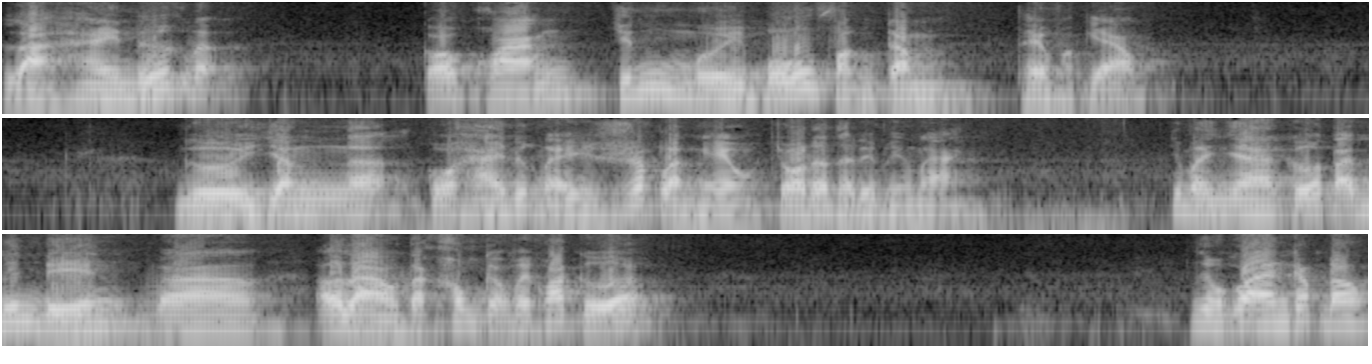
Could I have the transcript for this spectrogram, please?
là hai nước đó có khoảng 94% theo Phật giáo. Người dân của hai nước này rất là nghèo cho đến thời điểm hiện nay. Nhưng mà nhà cửa tại Miến Điện và ở Lào ta không cần phải khóa cửa. Nhưng mà có ăn cắp đâu?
